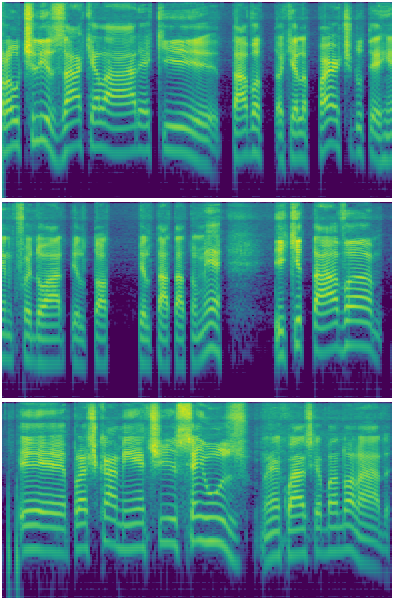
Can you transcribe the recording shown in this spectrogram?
para utilizar aquela área que estava, aquela parte do terreno que foi doado pelo, pelo Tata Tomé e que estava é, praticamente sem uso, né, quase que abandonada.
